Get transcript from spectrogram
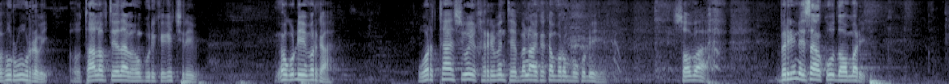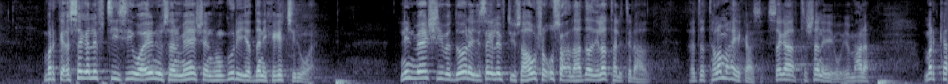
wuxuu ruu rabay oo taa lafteedaaba guri kaga jirayba muxuu ku dhihi markaa? War way khariban tahay bannaanka ka maran buu ku dhihi. Soo maa berrina isaga marka isaga laftiisii waa inuusan meeshan hunguri iyo dani kaga jirin waay nin meeshiiba doonaya isaga laftiisu hawsha u socda haddaad ila tali tidhaahdo. Hade talama haya kaasi isagaa tashanaya marka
